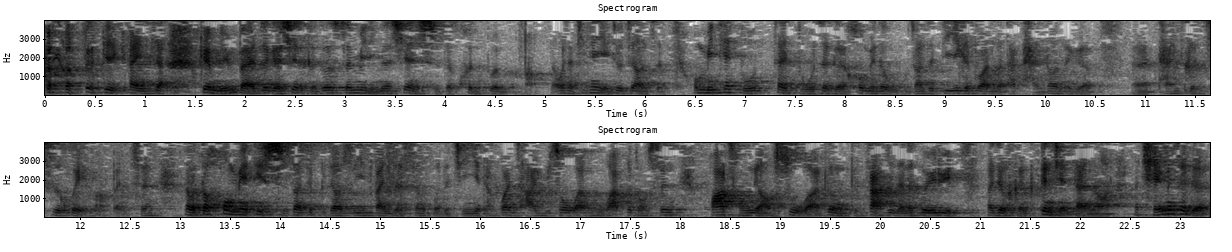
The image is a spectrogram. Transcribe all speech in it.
这个可以看一下，可以明白这个现很多生命里面的现实的困顿嘛。哈，那我想今天也就这样子，我们明天读再读这个后面的五章，这第一个段落，他谈到那个呃谈这个智慧嘛本身。那么到后面第十章就比较是一般的生活的经验，他观察宇宙万物啊，各种生花虫鸟树啊，各种大自然的规律，那就很更简单了。那前面这个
